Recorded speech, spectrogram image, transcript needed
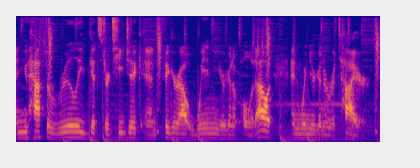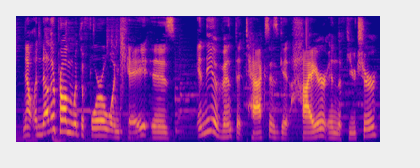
and you have to really get strategic and figure out when you're gonna pull it out and when you're gonna retire. Now, another problem with the 401k is in the event that taxes get higher in the future,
